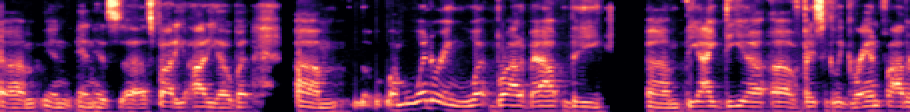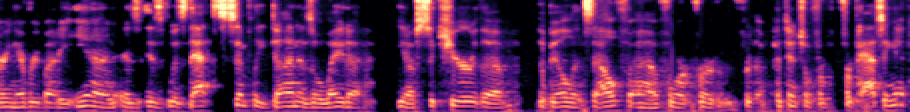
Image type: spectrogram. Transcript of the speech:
um, in, in his, uh, spotty audio, but, um, I'm wondering what brought about the, um, the idea of basically grandfathering everybody in is, is, was that simply done as a way to, you know, secure the, the bill itself, uh, for, for, for the potential for, for passing it?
